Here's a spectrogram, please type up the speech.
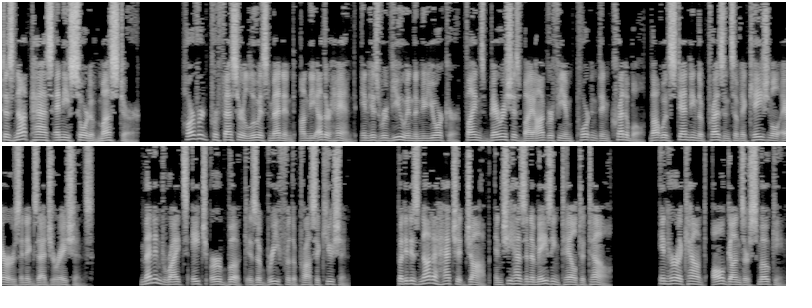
"...does not pass any sort of muster." Harvard professor Louis Menand, on the other hand, in his review in The New Yorker, finds Barish's biography important and credible, notwithstanding the presence of occasional errors and exaggerations. Menand writes H. Er book is a brief for the prosecution. But it is not a hatchet job, and she has an amazing tale to tell. In her account, all guns are smoking.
